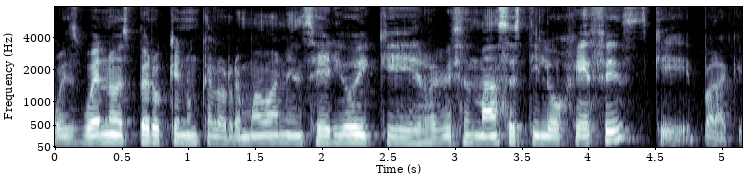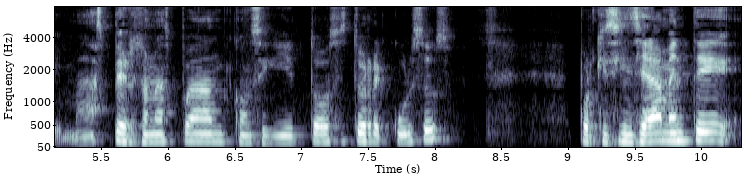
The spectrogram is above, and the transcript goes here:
pues bueno, espero que nunca lo remuevan en serio y que regresen más estilo jefes, que para que más personas puedan conseguir todos estos recursos. Porque sinceramente,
